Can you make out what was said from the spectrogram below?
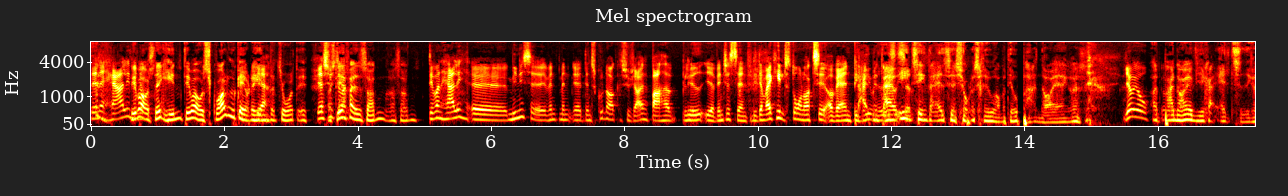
den er herlig. det var jo slet ikke hende. Det var jo Skrold-udgaven af Ja. hende, der gjorde det. Jeg synes, og det var- derfor er det sådan og sådan. Det var en herlig øh, miniserie-event, men øh, den skulle nok, synes jeg, bare have blevet i Avengers-serien, fordi den var ikke helt stor nok til at være en Nej, begivenhed. men der er jo en ting, der altid er sjovt at skrive om, og det er jo paranoia, ikke også? Jo, jo. Og paranoia virker altid, ikke?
